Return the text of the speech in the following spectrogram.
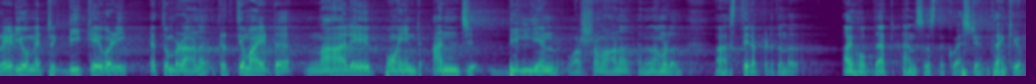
റേഡിയോമെട്രിക് ഡി കെ വഴി എത്തുമ്പോഴാണ് കൃത്യമായിട്ട് നാല് പോയിന്റ് അഞ്ച് ബില്യൺ വർഷമാണ് എന്ന് നമ്മൾ സ്ഥിരപ്പെടുത്തുന്നത്. I hope that answers the question thank you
